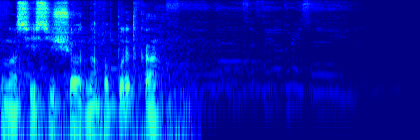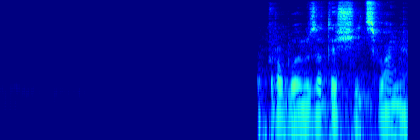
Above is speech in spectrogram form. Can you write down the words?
У нас есть еще одна попытка. Попробуем затащить с вами.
